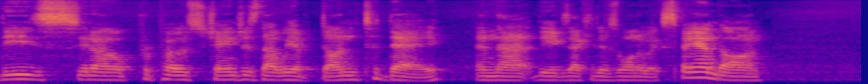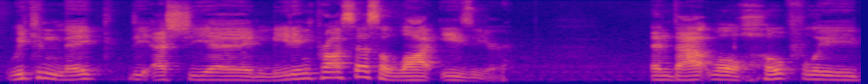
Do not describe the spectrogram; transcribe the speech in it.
these, you know, proposed changes that we have done today, and that the executives want to expand on, we can make the SGA meeting process a lot easier. And that will hopefully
